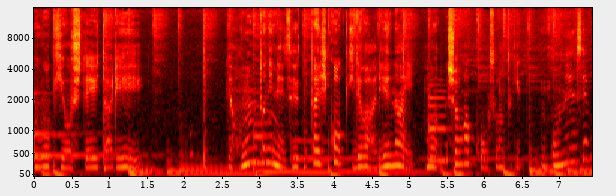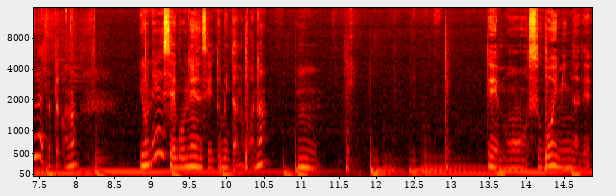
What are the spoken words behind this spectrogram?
動きをしていたりで本当にね絶対飛行機ではありえない。もう小学校その時5年生ぐらいだったかな。4年生5年生と見たのかな。うん。でもうすごいみんなで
